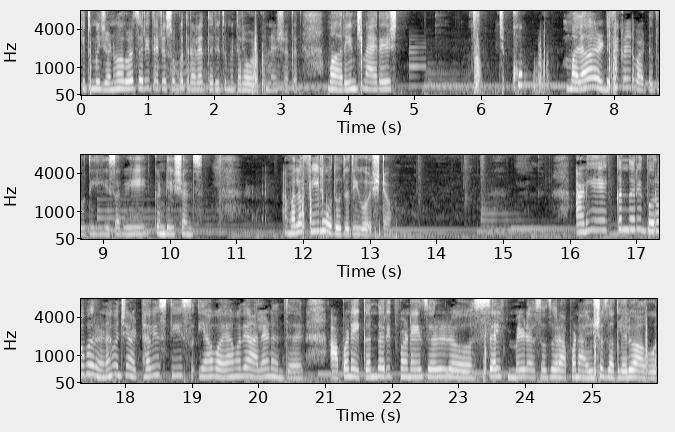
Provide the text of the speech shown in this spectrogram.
की तुम्ही जन्मभर जरी त्याच्यासोबत राहिला तरी तुम्ही त्याला ओळखू नाही शकत. मग अरेंज मॅरेज खूप मला डिफिकल्ट वाटत होती ही सगळी कंडिशन्स मला फील होत होती ती गोष्ट. आणि एकंदरीत बरोबर आहे ना? म्हणजे अठ्ठावीस तीस या वयामध्ये आल्यानंतर आपण एकंदरीतपणे जर सेल्फ मेड असं जर आपण आयुष्य जगलेलो आहोत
